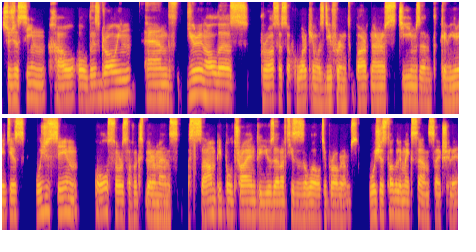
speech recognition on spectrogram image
So just seeing how all this growing and during all this process of working with different partners teams and communities we just seen all sorts of experiments. Some people trying to use nfts as a loyalty programs which is totally makes sense actually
